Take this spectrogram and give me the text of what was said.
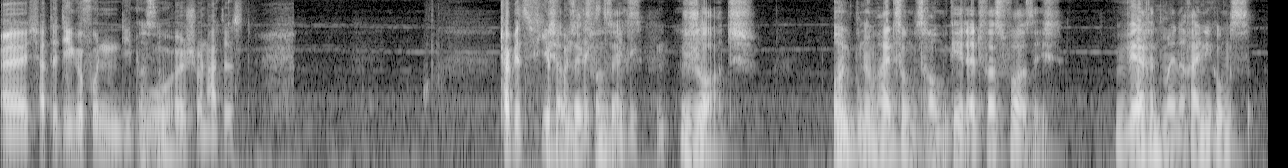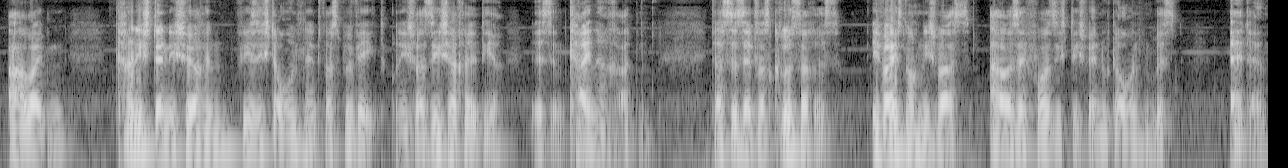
Äh, ich hatte die gefunden, die du so. äh, schon hattest. Ich habe jetzt vier Ich habe von sechs von sechs. George. Unten im Heizungsraum geht etwas vor sich. Während meiner Reinigungsarbeiten kann ich ständig hören, wie sich da unten etwas bewegt. Und ich versichere dir, es sind keine Ratten. Das ist etwas Größeres. Ich weiß noch nicht was, aber sei vorsichtig, wenn du da unten bist. Adam.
